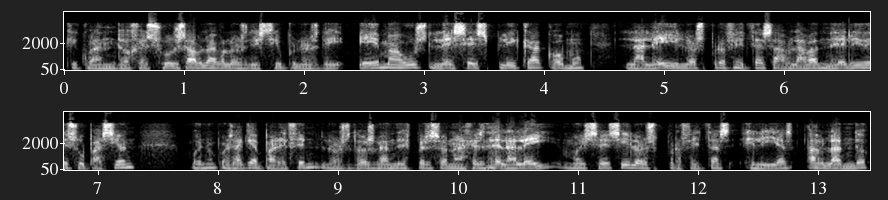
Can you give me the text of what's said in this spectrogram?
que cuando Jesús habla con los discípulos de Emaús, les explica cómo la ley y los profetas hablaban de él y de su pasión. Bueno, pues aquí aparecen los dos grandes personajes de la ley, Moisés y los profetas Elías, hablando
